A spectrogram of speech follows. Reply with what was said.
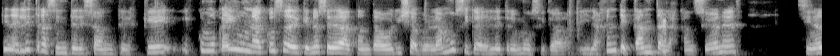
tiene letras interesantes. Que es como que hay una cosa de que no se da tanta bolilla, pero la música es letra y música. Y la gente canta las canciones. si no-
